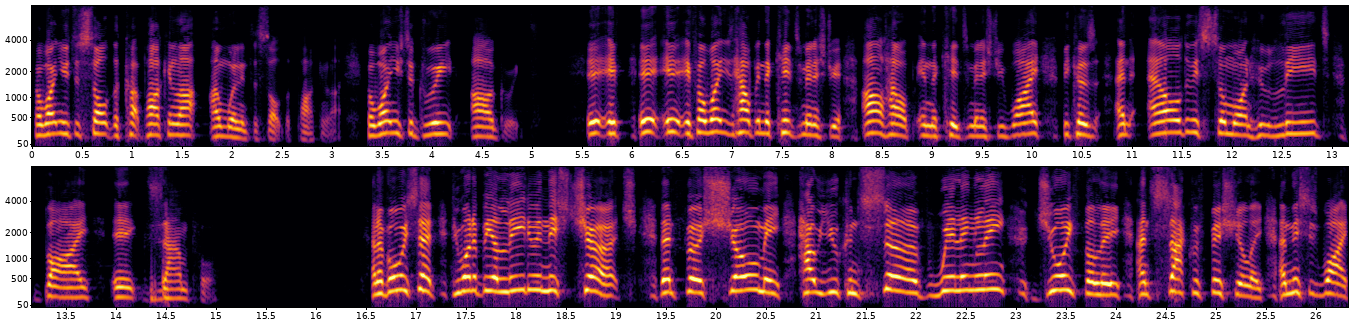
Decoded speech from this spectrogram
If I want you to salt the parking lot, I'm willing to salt the parking lot. If I want you to greet, I'll greet. If, if, if I want you to help in the kids' ministry, I'll help in the kids' ministry. Why? Because an elder is someone who leads by example. And I've always said, if you want to be a leader in this church, then first show me how you can serve willingly, joyfully, and sacrificially. And this is why.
